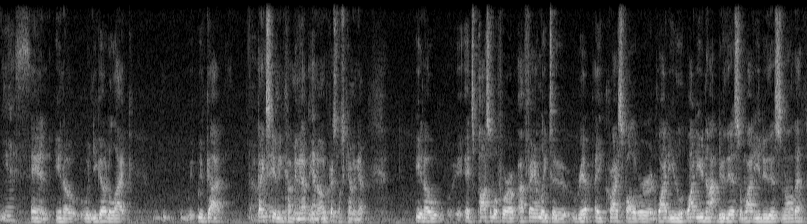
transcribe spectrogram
Yes. And you know when you go to like we've got Thanksgiving coming up, you know, and Christmas coming up. You know, it's possible for a family to rip a Christ follower and why do you why do you not do this and why do you do this and all that.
